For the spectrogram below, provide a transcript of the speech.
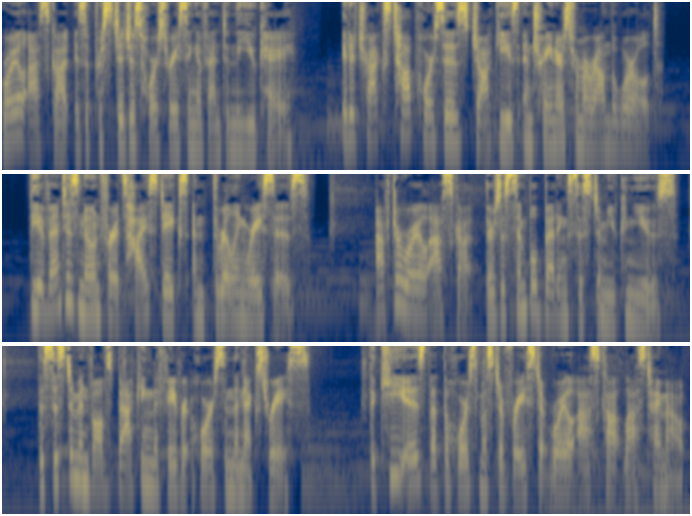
Royal Ascot is a prestigious horse racing event in the UK. It attracts top horses, jockeys, and trainers from around the world. The event is known for its high stakes and thrilling races. After Royal Ascot, there's a simple betting system you can use. The system involves backing the favorite horse in the next race. The key is that the horse must have raced at Royal Ascot last time out.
